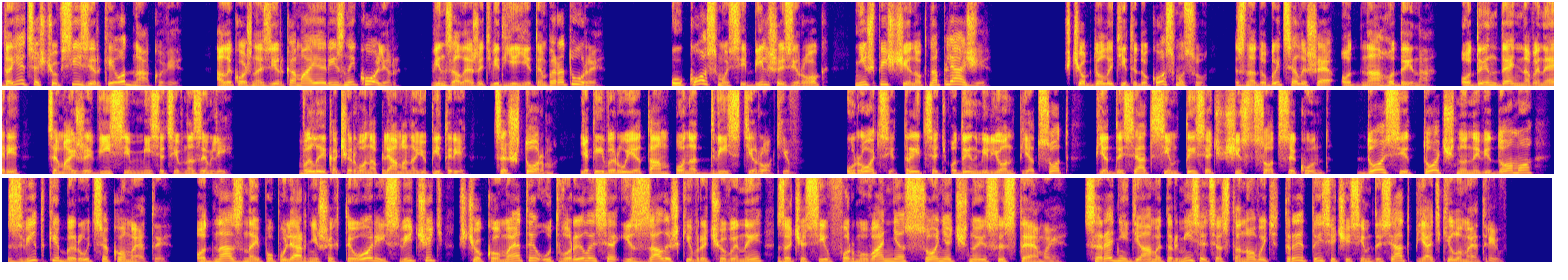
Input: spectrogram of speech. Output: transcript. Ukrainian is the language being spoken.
Здається, що всі зірки однакові, але кожна зірка має різний колір, він залежить від її температури. У космосі більше зірок, ніж піщинок на пляжі. Щоб долетіти до космосу, знадобиться лише одна година. Один день на Венері це майже вісім місяців на Землі. Велика червона пляма на Юпітері це шторм, який вирує там понад 200 років. У році 31 мільйон 557 тисяч 600 секунд. Досі точно невідомо, звідки беруться комети. Одна з найпопулярніших теорій свідчить, що комети утворилися із залишків речовини за часів формування сонячної системи. Середній діаметр місяця становить 3075 кілометрів.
